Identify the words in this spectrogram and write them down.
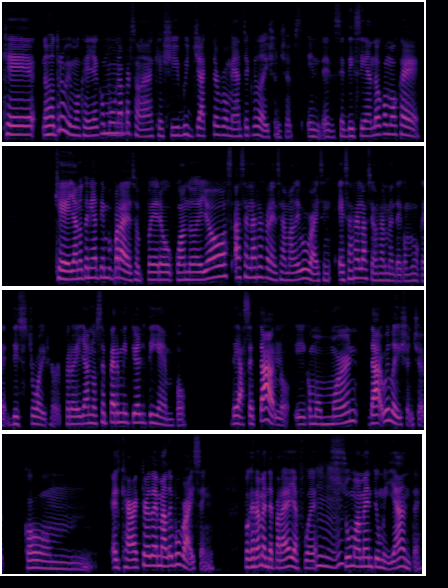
que nosotros vimos que ella es como una persona que she rejected romantic relationships, diciendo como que, que ella no tenía tiempo para eso, pero cuando ellos hacen la referencia a Malibu Rising, esa relación realmente como que destroyed her, pero ella no se permitió el tiempo de aceptarlo y como mourn that relationship con el character de Malibu Rising, porque realmente para ella fue sumamente humillante.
